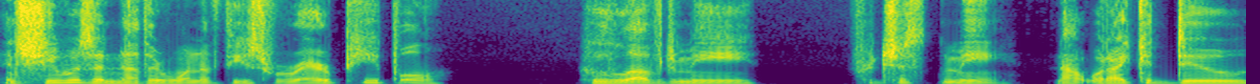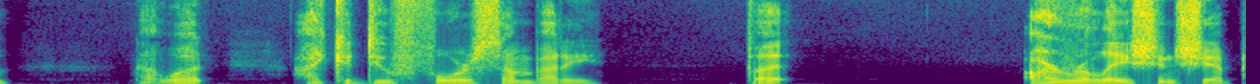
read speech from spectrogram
And she was another one of these rare people who loved me for just me, not what I could do, not what I could do for somebody, but our relationship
